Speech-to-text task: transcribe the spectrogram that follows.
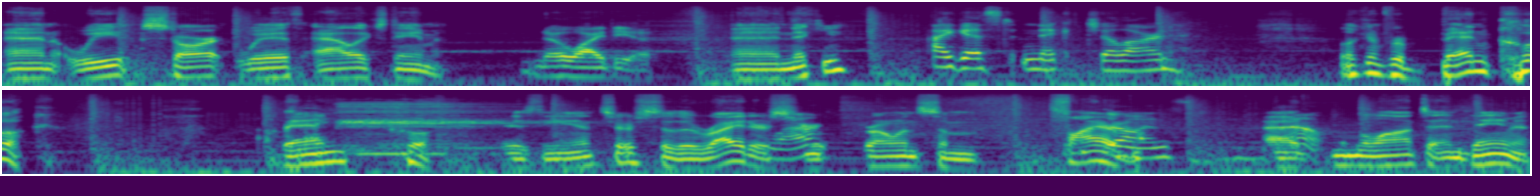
And we start with Alex Damon. No idea. And Nikki, I guessed Nick Gillard. looking for Ben Cook. Ben Cook is the answer. So the writers Wow. are throwing some fire at Wow. Malanta and Damon.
